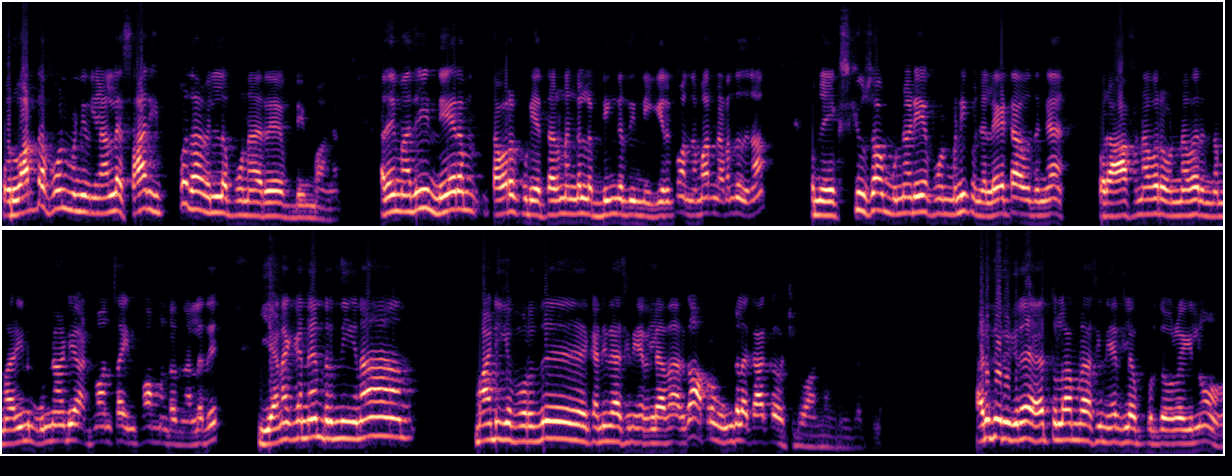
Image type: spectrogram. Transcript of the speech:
ஒரு வார்த்தை ஃபோன் பண்ணியிருக்கலாம்ல சார் இப்போ தான் வெளில போனாரு அப்படிம்பாங்க. அதே மாதிரி நேரம் தவறக்கூடிய தருணங்கள் அப்படிங்கிறது இன்னைக்கு இருக்கும். அந்த மாதிரி நடந்ததுன்னா கொஞ்சம் எக்ஸ்கியூஸாக முன்னாடியே ஃபோன் பண்ணி கொஞ்சம் லேட் ஆகுதுங்க. ஒரு half an hour one hour இந்த மாதிரின்னு முன்னாடியே அட்வான்ஸாக இன்ஃபார்ம் பண்ணுறது நல்லது. எனக்கு என்னன்னு இருந்தீங்கன்னா மாட்டிக்க போகிறது கன்னிராசி நேர்களாக தான் இருக்கும். அப்புறம் உங்களை காக்க வச்சுடுவாங்க ஒரு விதத்தில். அடுத்து இருக்கிற துலாம் ராசி நேர்களை பொறுத்தவரையிலும்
